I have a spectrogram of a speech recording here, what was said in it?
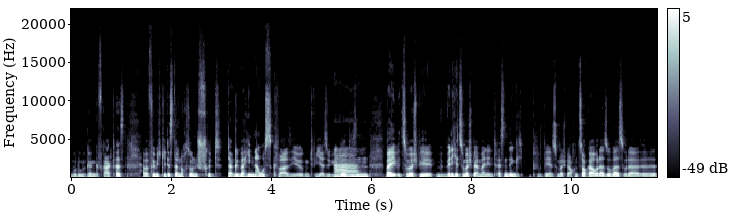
wo du dann gefragt hast. Aber für mich geht es dann noch so einen Schritt darüber hinaus quasi irgendwie. Also über Ah. diesen, weil zum Beispiel, wenn ich jetzt zum Beispiel an meine Interessen denke, ich bin ja zum Beispiel auch ein Zocker oder sowas oder äh,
